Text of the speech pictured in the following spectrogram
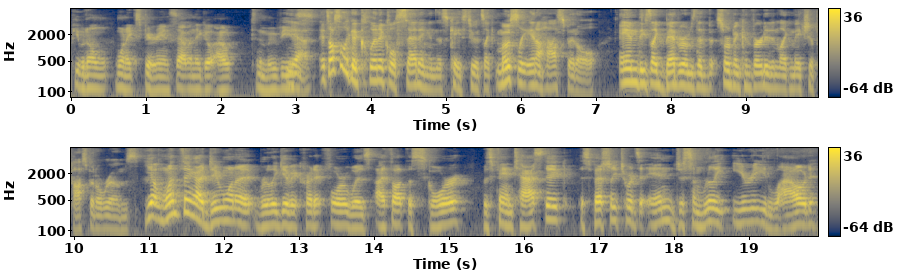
people don't want to experience that when they go out to the movies yeah it's also like a clinical setting in this case too it's like mostly in a hospital and these like bedrooms that have sort of been converted in like makeshift hospital rooms Yeah, one thing I do want to really give it credit for was I thought the score was fantastic, especially towards the end. Just some really eerie, loud.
